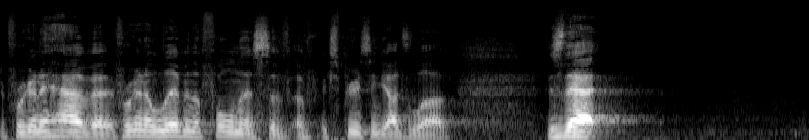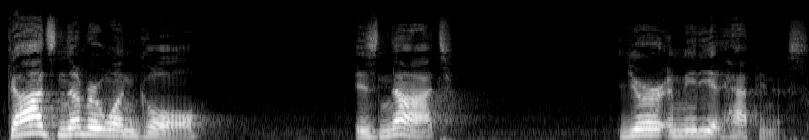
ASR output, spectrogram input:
if we're going to have a, if we're going to live in the fullness of, of experiencing God's love, is that God's number one goal is not your immediate happiness.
